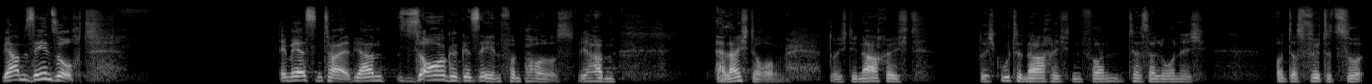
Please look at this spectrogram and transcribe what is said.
Wir haben Sehnsucht im ersten Teil. Wir haben Sorge gesehen von Paulus. Wir haben Erleichterung durch die Nachricht, durch gute Nachrichten von Thessalonich. Und das führte zur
